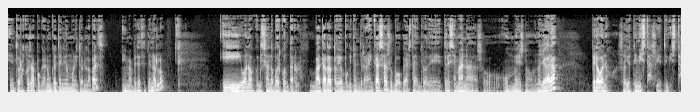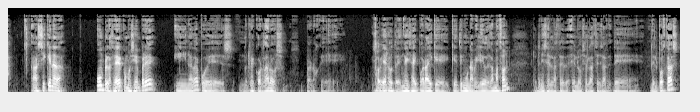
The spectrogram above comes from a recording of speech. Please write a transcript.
Entre otras cosas, porque nunca he tenido un monitor en la pared y me apetece tenerlo. Y bueno, deseando poder contarlo. Va a tardar todavía un poquito en entrar en casa, supongo que hasta dentro de tres semanas o un mes no, no llegará. Pero bueno, soy optimista, soy optimista. Así que nada, un placer como siempre. Y nada, pues recordaros, para los que todavía lo tengáis ahí por ahí, que, tengo un habilidad de Amazon, lo tenéis en, los enlaces del podcast.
